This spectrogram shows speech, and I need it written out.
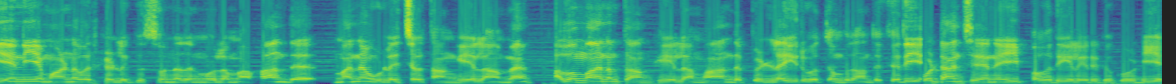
ஏனைய மாணவர்களுக்கு சொன்னதன் மூலமாக அந்த மன உளைச்சல் தாங்க இயலாம அவமானம் தாங்க இயலாம அந்த பிள்ளை இருபத்தி ஒன்பதாம் தேதி கொட்டாஞ்சேனை பகுதியில் இருக்கக்கூடிய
